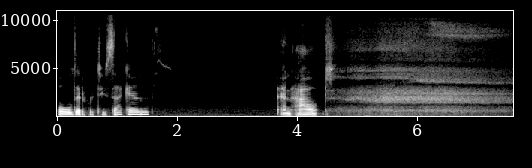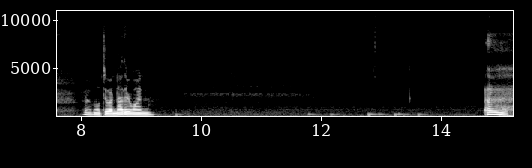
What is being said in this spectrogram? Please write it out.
Hold it for two seconds and out. And we'll do another one. Uh.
